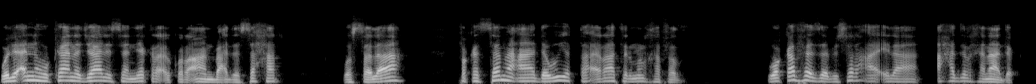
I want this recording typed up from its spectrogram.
ولأنه كان جالسا يقرأ القرآن بعد السحر والصلاة فقد سمع دوي الطائرات المنخفض وقفز بسرعة إلى أحد الخنادق.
